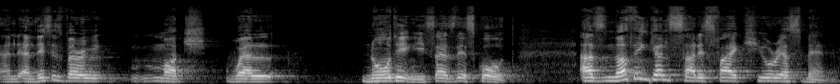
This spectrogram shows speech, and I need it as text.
and, and this is very much well noting. He says this quote, as nothing can satisfy curious men,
